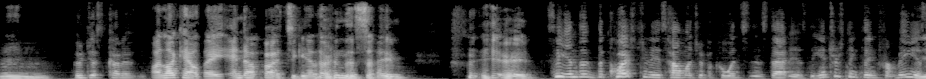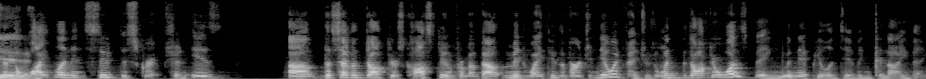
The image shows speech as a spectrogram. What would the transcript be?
Mm. who just kind of I like how they end up both together in the same area. See, and the, the question is how much of a coincidence that is. The interesting thing for me is that the white linen suit description is um, the Seventh Doctor's costume from about midway through the Virgin New Adventures, when the Doctor was being manipulative and conniving,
